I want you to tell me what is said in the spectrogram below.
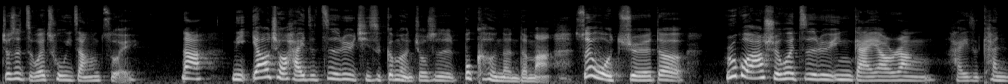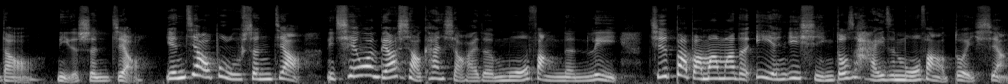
就是只会出一张嘴。那你要求孩子自律，其实根本就是不可能的嘛。所以我觉得，如果要学会自律，应该要让孩子看到你的身教。言教不如身教，你千万不要小看小孩的模仿能力。其实爸爸妈妈的一言一行都是孩子模仿的对象。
